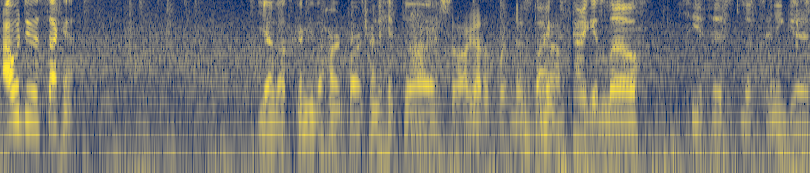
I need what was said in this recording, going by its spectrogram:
I would do a second. Yeah, that's gonna be the hard part, trying to hit the, So I gotta bring the this bikes. down. Try to get low, see if this looks any good.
